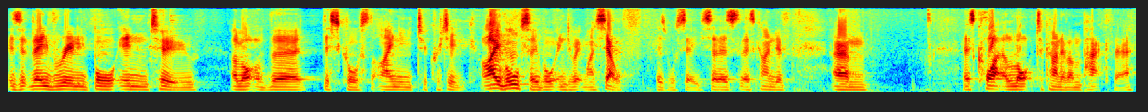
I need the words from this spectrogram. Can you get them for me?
is that they've really bought into a lot of the discourse that I need to critique. I've also bought into it myself, as we'll see. So there's, there's kind of, um, there's quite a lot to kind of unpack there.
